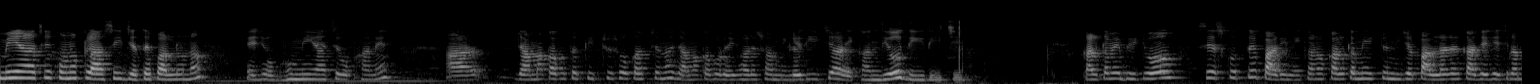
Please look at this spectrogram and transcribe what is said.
মেয়ে আজকে কোনো ক্লাসেই যেতে পারল না, এই যে ঘুমিয়ে আছে ওখানে। আর জামা কাপড় তো কিচ্ছু শোকাচ্ছে না জামা কাপড় ওই ঘরে সব মিলে দিয়েছি আর এখান দিয়েও দিয়ে দিয়েছি। কালকে আমি ভিডিও শেষ করতে পারিনি, কারণ কালকে আমি একটু নিজের পার্লারের কাজে গেছিলাম,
